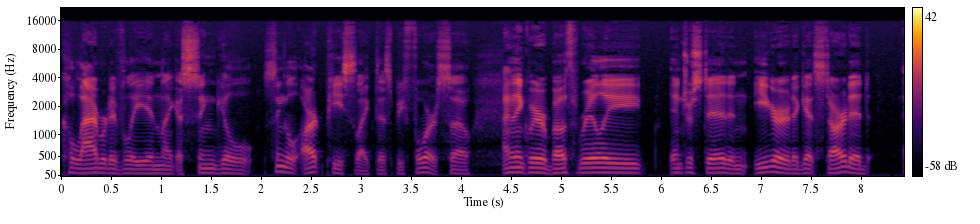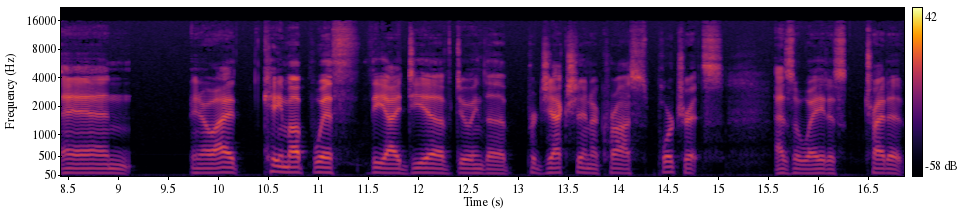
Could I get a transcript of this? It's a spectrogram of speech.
collaboratively in like a single single art piece like this before. So I think we were both really interested and eager to get started. And you know, I came up with the idea of doing the projection across portraits as a way to try to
